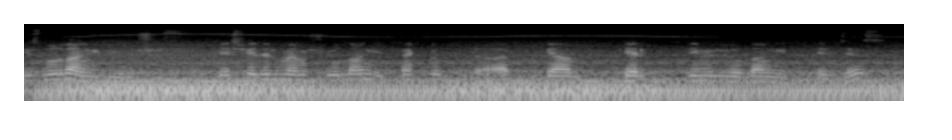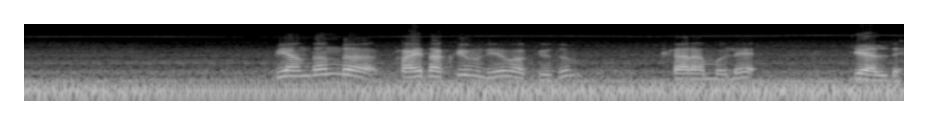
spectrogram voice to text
Biz buradan gidiyormuşuz. Keşfedilmemiş yoldan gitmek yok. Bir an geldiğimiz yoldan gideceğiz. Bir yandan da kayıt akıyor mu diye bakıyordum. Karambole geldi.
